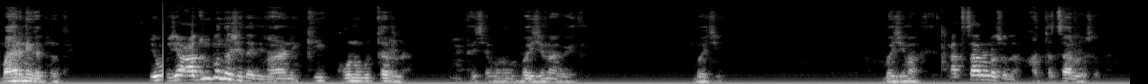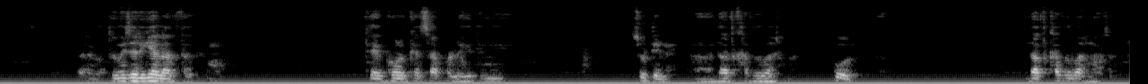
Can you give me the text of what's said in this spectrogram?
बाहेर निघत नव्हते. म्हणजे अजून पण दहशत आहे तिथे. आणि की कोण उतरला त्याच्याबरोबर भजी मागायची. भजी. भजी मागते. आता चालू ना सुद्धा? आता चालू सुद्धा. अरे वा. तुम्ही जरी गेला आता. त्या गोळक्यात सापडलं की तुम्ही सुट्टी नाही. अं, दात खातच बसणार. हो. दात खातच बसणार असं करून.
